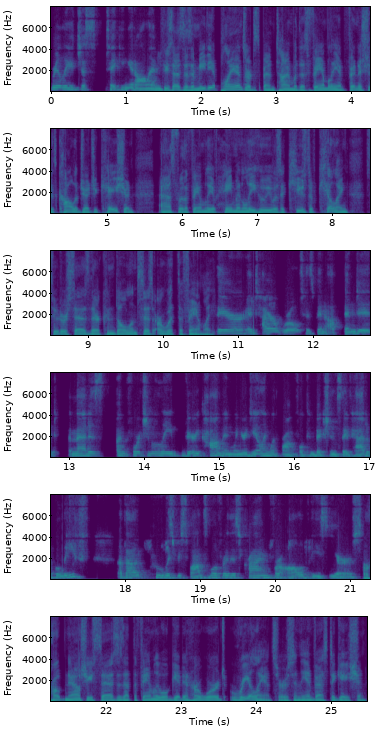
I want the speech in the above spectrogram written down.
really just taking it all in. She says his immediate plans are to spend time with his family and finish his college education. As for the family of Hae Min Lee, who he was accused of killing, Suter says their condolences are with the family. Their entire world has been upended, and that is unfortunately very common when you're dealing with wrongful convictions. They've had a belief about who was responsible for this crime for all of these years. Her hope now, she says, is that the family will get, in her words, real answers in the investigation.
